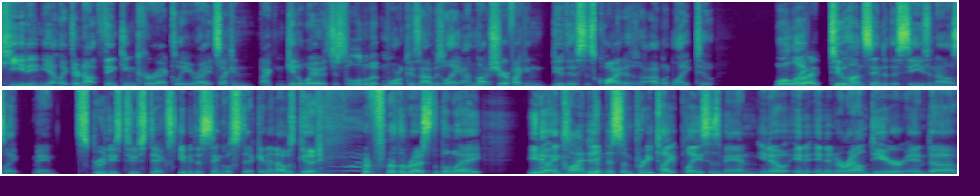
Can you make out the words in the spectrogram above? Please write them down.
keyed in yet. Like they're not thinking correctly, right? So I can I can get away with just a little bit more because I was like, I'm not sure if I can do this as quiet as I would like to. Well, like right. two hunts into the season, I was like, man, screw these two sticks. Give me the single stick. And then I was good for the rest of the way. You know, and climbed yeah. into some pretty tight places, man, you know, in, in and around deer and, uh,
